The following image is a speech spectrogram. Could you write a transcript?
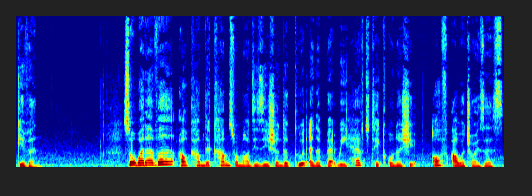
given. So, whatever outcome that comes from our decision, the good and the bad, we have to take ownership of our choices.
